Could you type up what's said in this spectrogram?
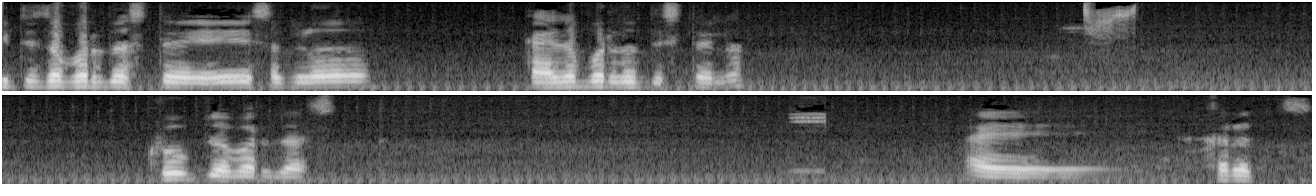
किती जबरदस्त आहे हे सगळं काय जबरदस्त दिसतंय ना? खूप जबरदस्त. आहे खरंच.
